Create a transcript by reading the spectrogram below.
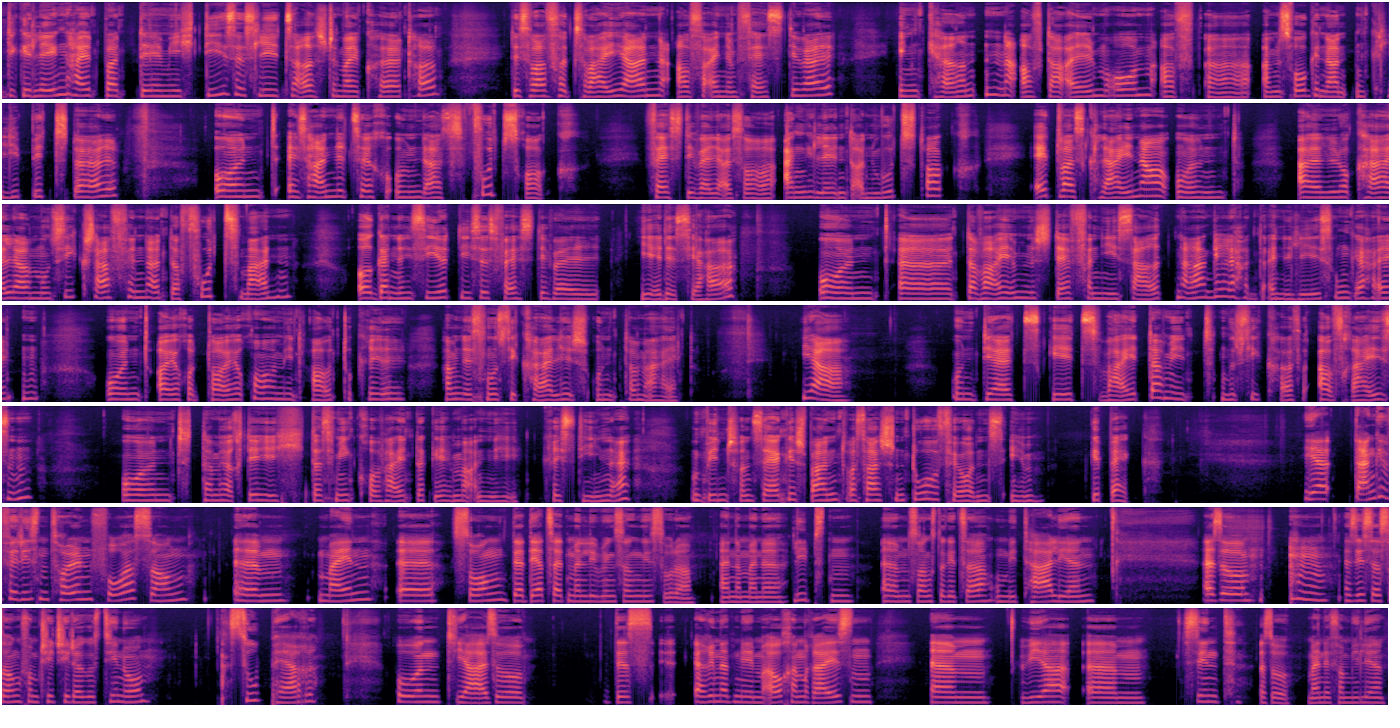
Die Gelegenheit, bei dem ich dieses Lied das erste Mal gehört habe, das war vor zwei Jahren auf einem Festival in Kärnten auf der Alm oben, auf, äh, am sogenannten Klippitztal. Und es handelt sich um das Footsrock Festival, also angelehnt an Woodstock. Etwas kleiner und ein lokaler Musikschaffender, der Futzmann, organisiert dieses Festival jedes Jahr. Und äh, da war eben Stefanie Sargnagel, hat eine Lesung gehalten und Euro Teuro mit Autogrill haben das musikalisch untermalt. Ja, und jetzt geht's weiter mit Musik auf Reisen. Und da möchte ich das Mikro weitergeben an die Christine und bin schon sehr gespannt, was hast du für uns im Gepäck? Ja, danke für diesen tollen Vorsong. Ähm, mein äh, Song, der derzeit mein Lieblingssong ist oder einer meiner liebsten ähm, Songs, da geht es auch um Italien. Also, es ist ein Song vom Gigi D'Agostino. Super. Und ja, also das erinnert mich eben auch an Reisen. Ähm, wir ähm, sind, also meine Familie,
